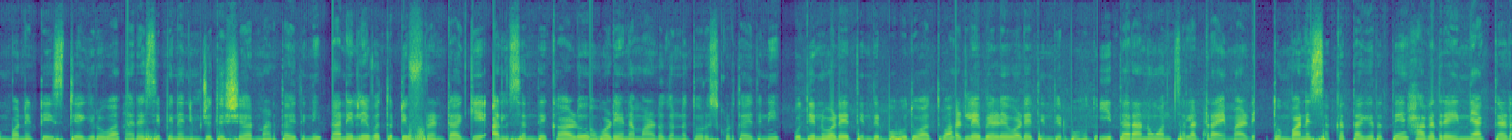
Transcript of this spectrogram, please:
ತುಂಬಾನೇ ಟೇಸ್ಟಿ ಆಗಿರುವ ರೆಸಿಪಿನ ನಿಮ್ ಜೊತೆ ಶೇರ್ ಮಾಡ್ತಾ ಇದ್ದೀನಿ. ನಾನು ಇಲ್ಲಿ ಇವತ್ತು ಡಿಫ್ರೆಂಟ್ ಆಗಿ ಅಲಸಂದೆ ಕಾಳು ವಡೆನ ಮಾಡೋದನ್ನ ತೋರಿಸ್ಕೊಡ್ತಾ ಇದ್ದೀನಿ. ಉದ್ದಿನ ವಡೆ ತಿಂದಿರಬಹುದು ಅಥವಾ ಕಡಲೆಬೇಳೆ ವಡೆ ತಿಂದಿರಬಹುದು. ಈ ತರಾನು ಒಂದ್ಸಲ ಟ್ರೈ ಮಾಡಿ ತುಂಬಾನೇ ಸಖತ್ತಾಗಿರುತ್ತೆ. ಹಾಗಾದ್ರೆ ಇನ್ಯಾಕ್ ತಡ?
